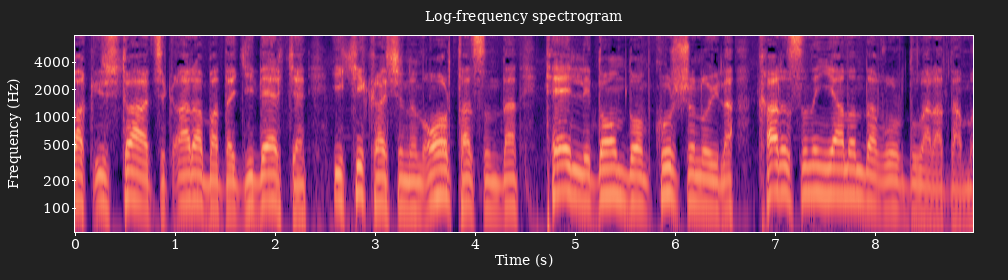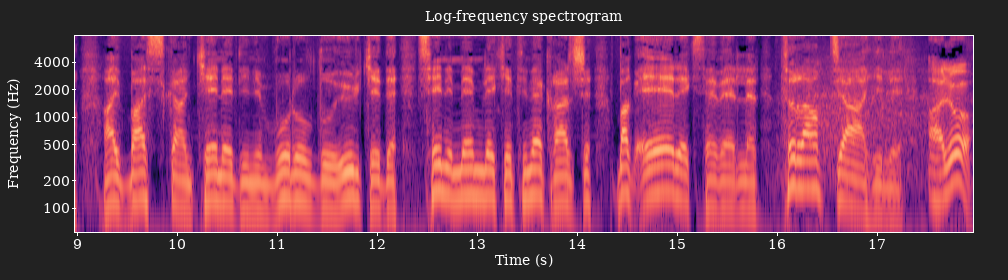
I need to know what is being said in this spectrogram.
Bak üstü açık arabada giderken iki kaşının ortasından telli domdom kurşunuyla karısının yanında vurdular adamı. Ay başkan Kennedy'nin vurulduğu ülkede seni memleketine karşı bak eğerek severler. Trump cahili. Alo.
